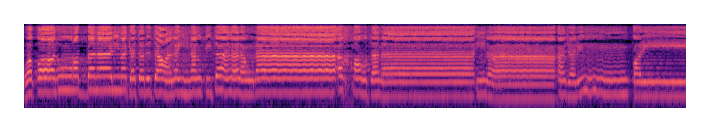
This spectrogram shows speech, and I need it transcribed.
وقالوا ربنا لم كتبت علينا القتال لولا أخرتنا إلى أجل قريب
